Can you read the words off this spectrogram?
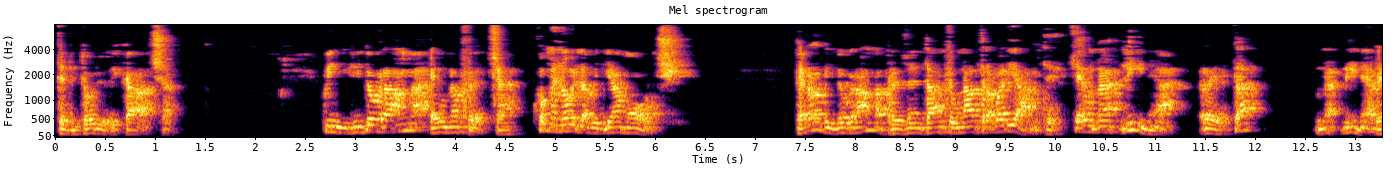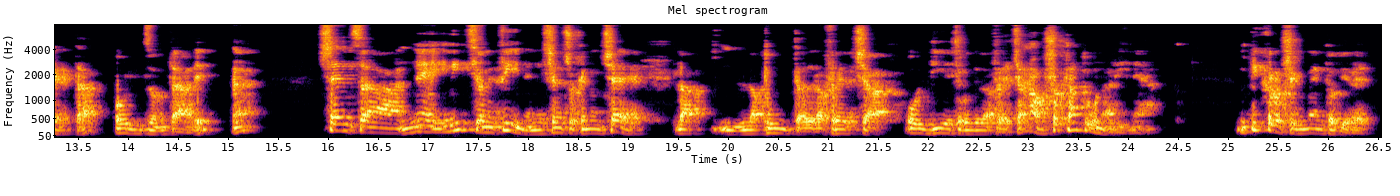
territorio di caccia. Quindi l'idogramma è una freccia, come noi la vediamo oggi. Però l'idogramma presenta anche un'altra variante, che è una linea retta, una linea retta, orizzontale, eh? senza né inizio né fine, nel senso che non c'è la, la punta della freccia o il dietro della freccia, no, soltanto una linea, un piccolo segmento di retta.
